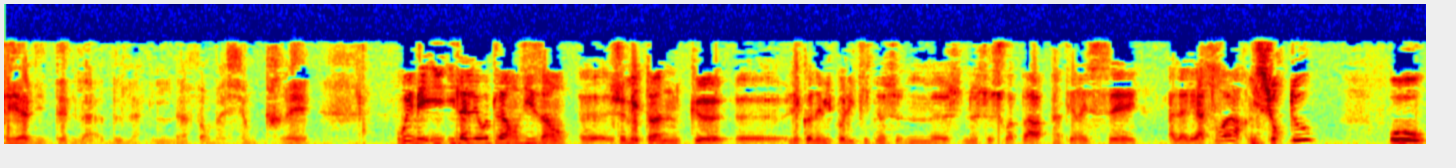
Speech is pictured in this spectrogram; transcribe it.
réalité de l'information créée Oui, mais il, allait au-delà en disant euh, Je m'étonne que euh, l'économie politique ne se, ne se, soit pas intéressée à l'aléatoire, mais surtout aux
